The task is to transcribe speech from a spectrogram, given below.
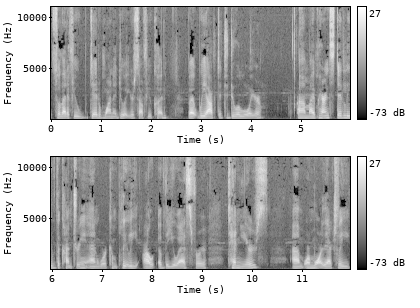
so that if you did want to do it yourself you could. But we opted to do a lawyer. Um, my parents did leave the country and were completely out of the U.S. for 10 years um, or more. They actually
